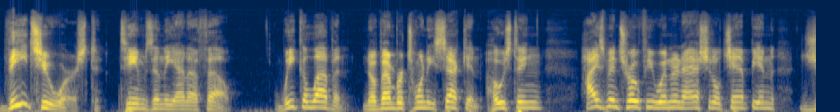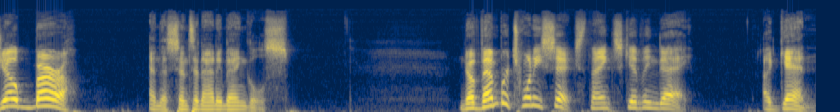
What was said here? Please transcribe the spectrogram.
The two worst teams in the NFL. Week 11, November 22nd, hosting Heisman Trophy winner, national champion Joe Burrow, and the Cincinnati Bengals. November 26th, Thanksgiving Day, again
